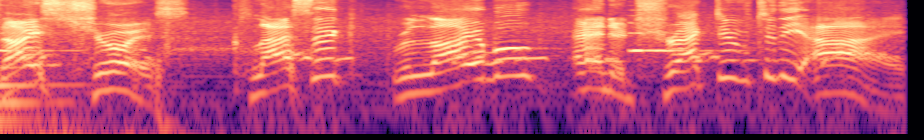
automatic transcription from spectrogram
nice choice. Classic, reliable, and attractive to the eye.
